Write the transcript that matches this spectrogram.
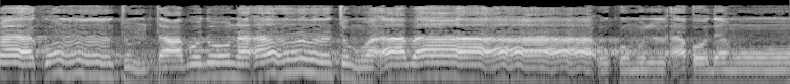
ما كنتم تعبدون أنتم وآباؤكم الأقدمون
